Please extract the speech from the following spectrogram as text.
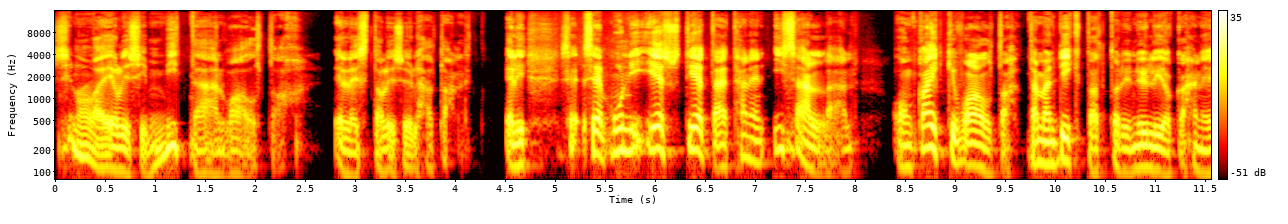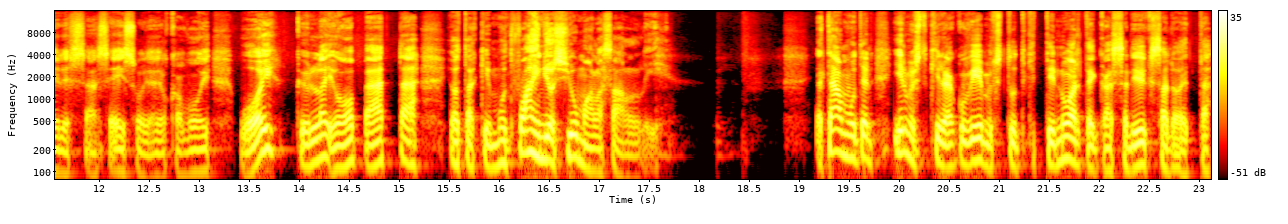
sinulla ei olisi mitään valtaa, ellei sitä olisi ylhäältä annettu. Eli se, se mun Jeesus tietää, että hänen isällään – on kaikki valta tämän diktaattorin yli, joka hänen edessään seisoo ja joka voi, voi kyllä joo päättää jotakin, mutta vain jos Jumala sallii. Ja tämä on muuten ilmestykirja, kun viimeksi tutkittiin nuorten kanssa, niin yksi sanoi, että,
